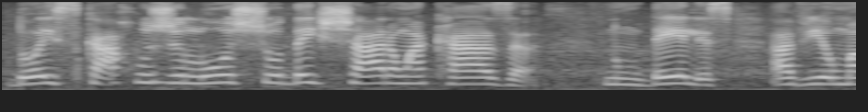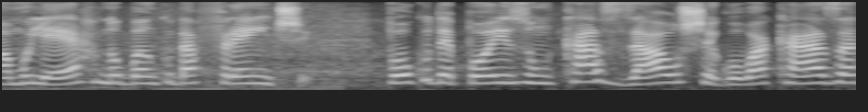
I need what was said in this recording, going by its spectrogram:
Dois carros de luxo deixaram a casa. Num deles havia uma mulher no banco da frente. Pouco depois, um casal chegou à casa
